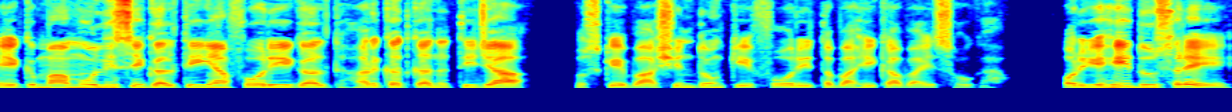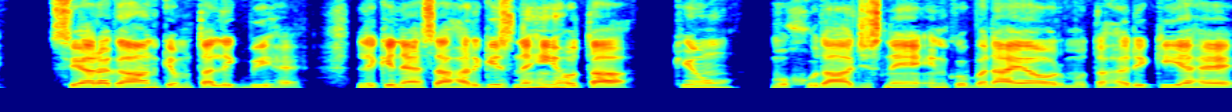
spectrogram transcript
ایک معمولی سی غلطی یا فوری غلط حرکت کا نتیجہ اس کے باشندوں کی فوری تباہی کا باعث ہوگا۔ اور یہی دوسرے سیارہ گان کے متعلق بھی ہے، لیکن ایسا ہرگز نہیں ہوتا۔ کیوں؟ وہ خدا جس نے ان کو بنایا اور متحرک کیا ہے،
